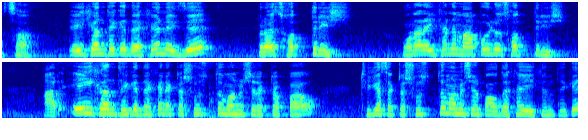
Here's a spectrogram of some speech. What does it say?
আচ্ছা এইখান থেকে দেখেন এই যে প্রায় ছত্রিশ। ওনার এইখানে মাপ হইল ছত্রিশ। আর এইখান থেকে দেখেন একটা সুস্থ মানুষের একটা পাও। ঠিক আছে একটা সুস্থ মানুষের পাও দেখায় এইখান থেকে।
